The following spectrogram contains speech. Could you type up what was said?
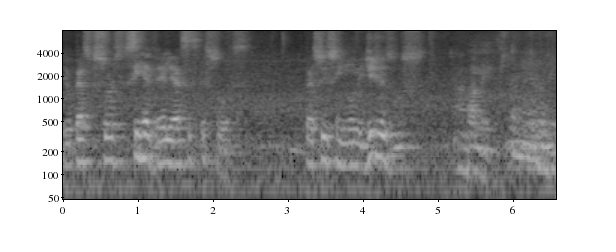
Eu peço que o Senhor se revele a essas pessoas. Peço isso em nome de Jesus. Amém. Amém.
